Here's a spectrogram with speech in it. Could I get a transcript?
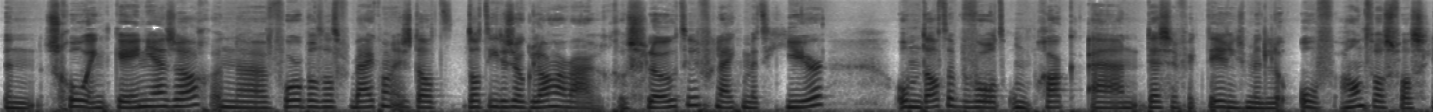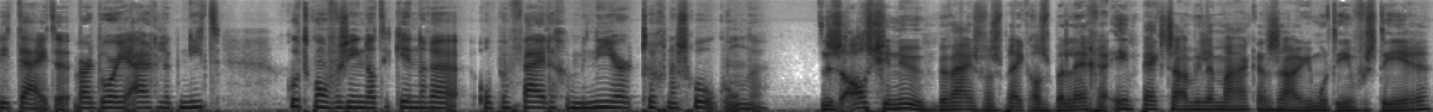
een school in Kenia zag, een uh, voorbeeld wat voorbij kwam, is dat, dat die dus ook langer waren gesloten in vergelijking met hier. Omdat er bijvoorbeeld ontbrak aan desinfecteringsmiddelen of handwasfaciliteiten. Waardoor je eigenlijk niet goed kon voorzien dat die kinderen op een veilige manier terug naar school konden. Dus als je nu, bij wijze van spreken, als belegger impact zou willen maken, dan zou je moeten investeren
